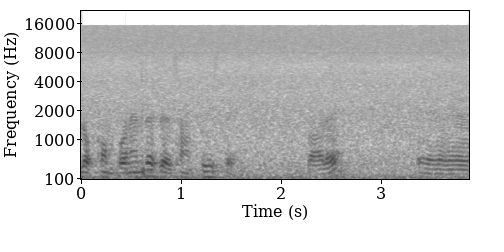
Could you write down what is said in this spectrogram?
los componentes del Sun System. ¿Vale? Eh,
